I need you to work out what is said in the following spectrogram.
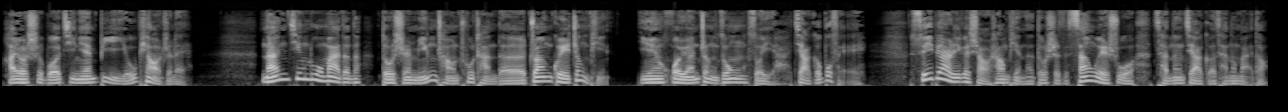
还有世博纪念币、邮票之类。南京路卖的呢，都是名厂出产的专柜正品，因货源正宗，所以啊，价格不菲。随便一个小商品呢，都是三位数才能价格才能买到。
